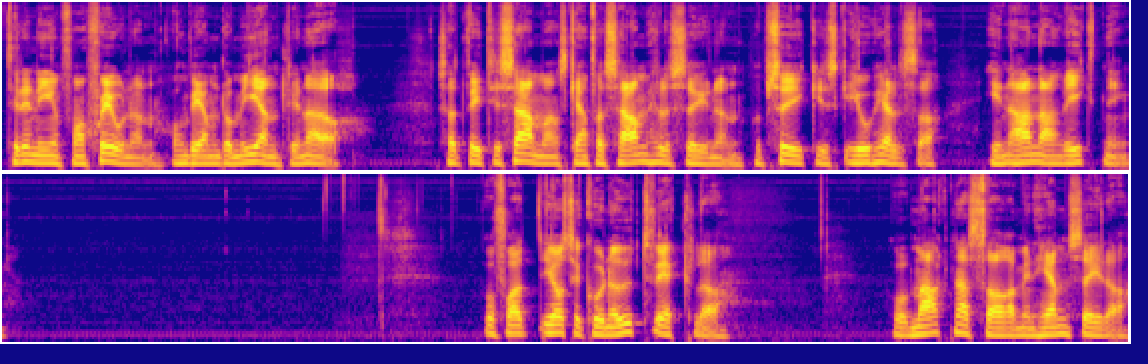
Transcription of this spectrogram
till den informationen om vem de egentligen är så att vi tillsammans kan få samhällssynen på psykisk ohälsa i en annan riktning. Och för att jag ska kunna utveckla och marknadsföra min hemsida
